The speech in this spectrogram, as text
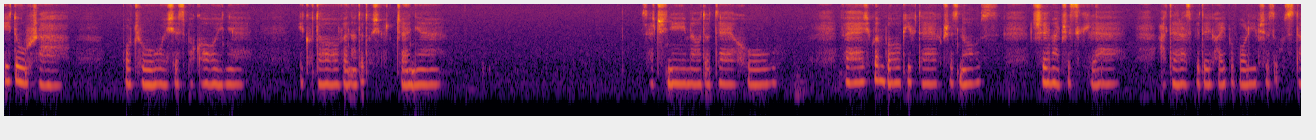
i dusza poczuły się spokojnie i gotowe na to doświadczenie. Zacznijmy od oddechu. Weź głęboki wdech przez nos. Trzymaj przez chwilę, a teraz wydychaj powoli przez usta.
